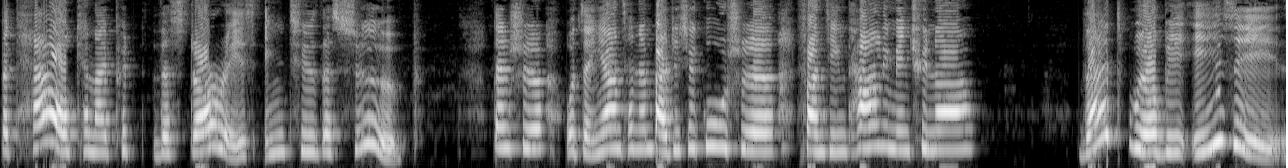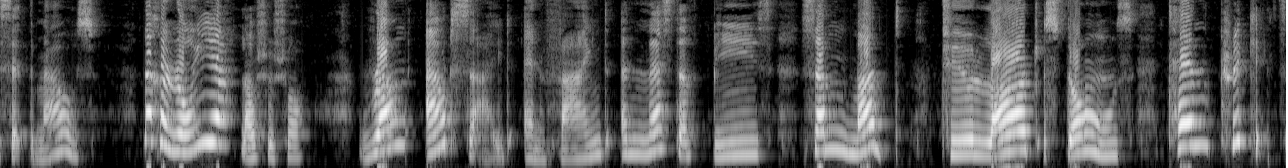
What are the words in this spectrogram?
But how can I put the stories into the soup? 但是我怎样才能把这些故事放进汤里面去呢？That will be easy," said the mouse. 那很容易啊，老鼠说。Run outside and find a nest of bees, some mud, two large stones, ten crickets,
